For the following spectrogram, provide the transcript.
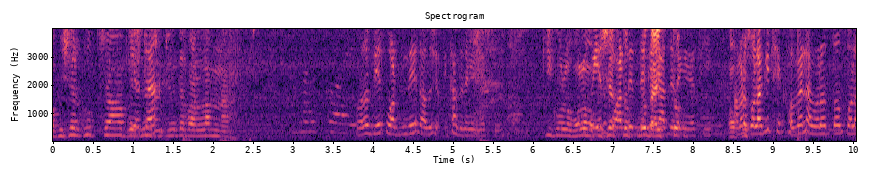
অফিসের খুব চাপ বেশি ছুটি নিতে পারলাম না। বলো বিয়ের পর দিন থেকে কাজে কাজে লেগে গেছি। কি করব বলো বিয়ের অফিসের পর তো দিন পুরো কাজে দায়িত্ব। লেগে গেছি। আমার গলা কি ঠিক হবে না বলো তো? গলা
